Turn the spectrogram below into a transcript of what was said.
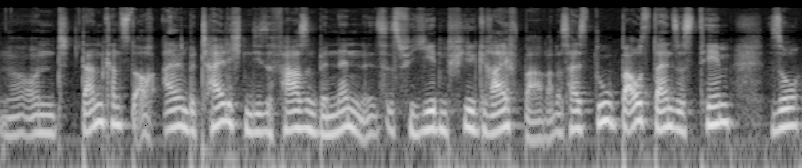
und dann kannst du auch allen Beteiligten diese Phasen benennen. Es ist für jeden viel greifbarer. Das heißt, du baust dein System so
